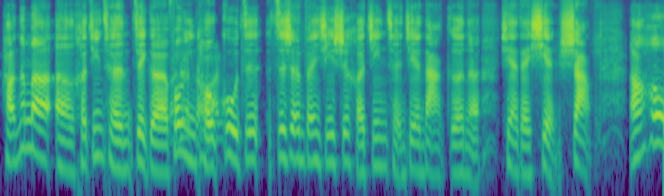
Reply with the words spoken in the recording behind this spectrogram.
好，那么呃，何金城这个丰盈投顾资资深分析师何金城建大哥呢，现在在线。上，然后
